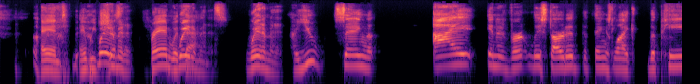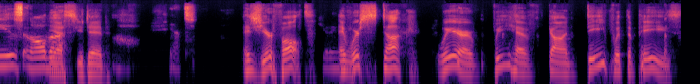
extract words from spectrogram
and and we Wait just a minute. ran with Wait that. a minute. Wait a minute. Are you saying that I inadvertently started the things like the peas and all the Yes, you did. oh shit. It's your fault. And we're stuck. We are we have gone deep with the P's.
